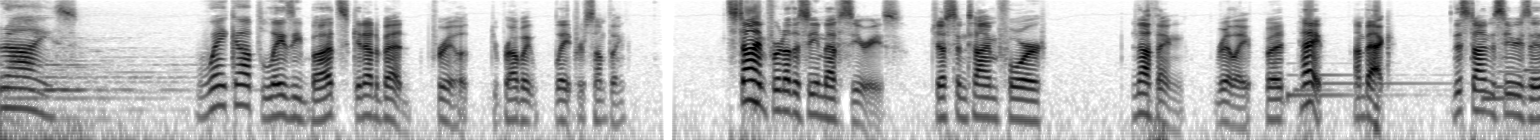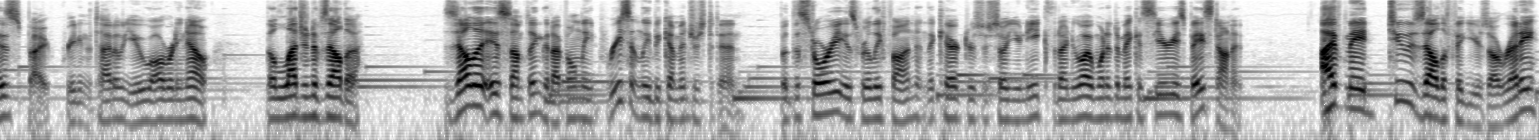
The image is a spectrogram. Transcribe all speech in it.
your eyes. Wake up, lazy butts. Get out of bed. For real, you're probably late for something. It's time for another CMF series. Just in time for... nothing, really. But hey, I'm back. This time the series is, by reading the title you already know, The Legend of Zelda. Zelda is something that I've only recently become interested in, but the story is really fun and the characters are so unique that I knew I wanted to make a series based on it. I've made two Zelda figures already,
